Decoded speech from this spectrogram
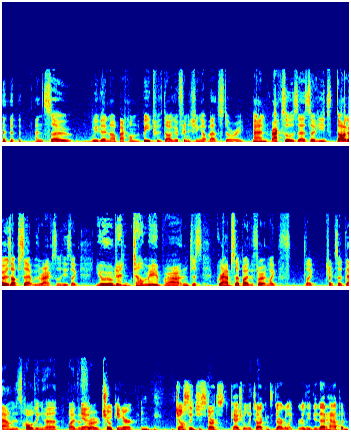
And so we then are back on the beach with Dargo finishing up that story. Mm-hmm. And Raxil is there, so he's Dargo is upset with Raxil. He's like, "You didn't tell me about," and just grabs her by the throat and like, f- like chucks her down, and is holding her by the yeah, throat. choking her. And Johnson just starts casually talking to Dargo, like, really? Did that happen?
